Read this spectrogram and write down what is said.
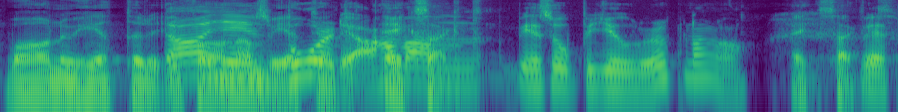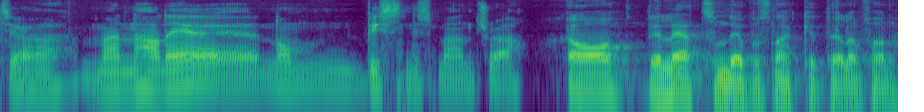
vad han nu heter i Ja, förnamn James vet Board, ja. Han Exakt, vann VSOP Europe någon gång, exakt. vet jag. Men han är någon businessman, tror jag. Ja, det lät som det på snacket i alla fall.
